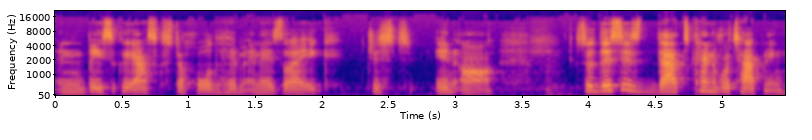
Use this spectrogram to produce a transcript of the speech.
and basically asks to hold him, and is like just in awe. So this is that's kind of what's happening.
